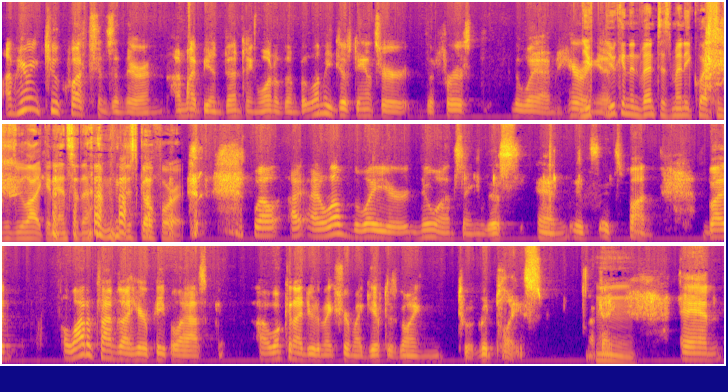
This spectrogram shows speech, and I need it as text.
I'm hearing two questions in there and i might be inventing one of them but let me just answer the first the way i'm hearing you, it. you can invent as many questions as you like and answer them. Just go for it. Well I, I love the way you're nuancing this and it's it's fun. But a lot of times i hear people ask uh, what can i do to make sure my gift is going to a good place Okay. Mm. And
